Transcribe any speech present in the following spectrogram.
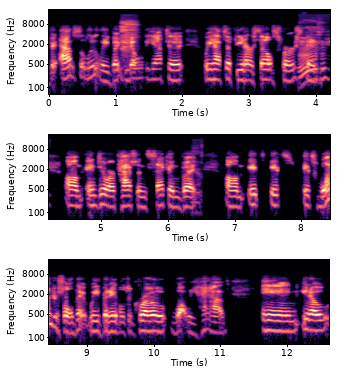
absolutely. But you know, we have to we have to feed ourselves 1st mm-hmm. and um, and do our passion second. But yeah um, it's it's it's wonderful that we've been able to grow what we have and you know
